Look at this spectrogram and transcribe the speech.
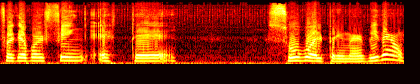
fue que por fin este subo el primer video.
